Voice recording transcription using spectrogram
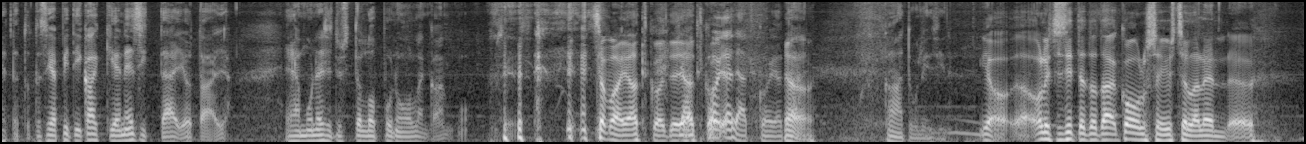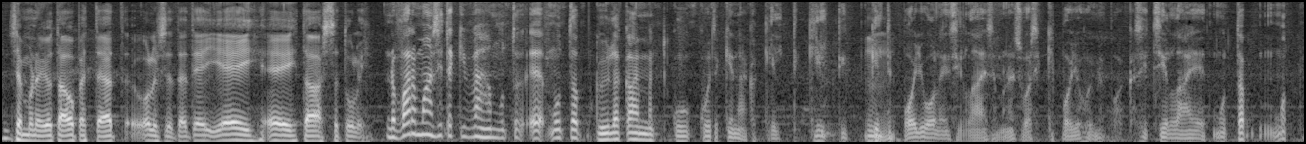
Että tota, siellä piti kaikkien esittää jotain ja eihän mun esitys sitten loppunut ollenkaan. kun se- Sä vaan jatkoit ja jatkoit. ja jatkoin jotain. Joo. Kaatuilin siinä. Joo, olit se sitten tota, koulussa just sellainen, ö, semmoinen, jota opettajat oli sieltä, että ei, ei, ei, taas se tuli. No varmaan sitäkin vähän, mutta, eh, mutta kyllä kai mä ku- kuitenkin aika kiltti, kiltti, Mm. kiltti poju olin sillä lailla, semmoinen suosikkipoju, huimepoika. Sitten sillä lailla, mutta, mutta,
